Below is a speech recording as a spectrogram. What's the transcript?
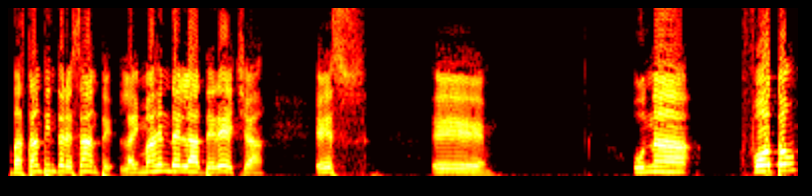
bastante interesante. La imagen de la derecha es eh, una foto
